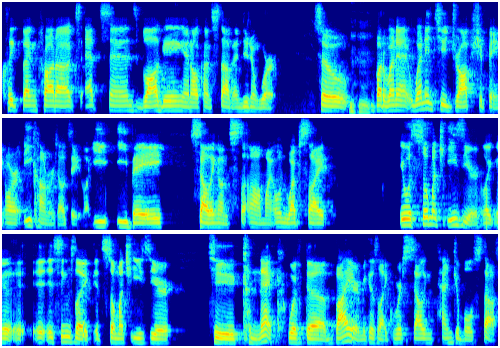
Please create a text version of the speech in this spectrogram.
clickbank products adsense blogging and all kinds of stuff and didn't work so mm-hmm. but when i went into drop shipping or e-commerce i would say like e- ebay selling on uh, my own website. It was so much easier like it, it, it seems like it's so much easier to connect with the buyer because like we're selling tangible stuff.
